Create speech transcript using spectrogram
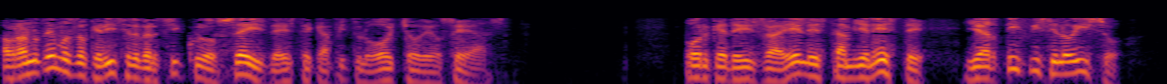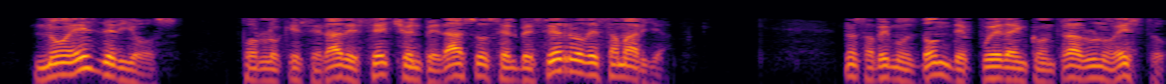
Ahora notemos lo que dice el versículo seis de este capítulo ocho de Oseas. Porque de Israel es también este, y artífice lo hizo. No es de Dios, por lo que será deshecho en pedazos el becerro de Samaria. No sabemos dónde pueda encontrar uno esto.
